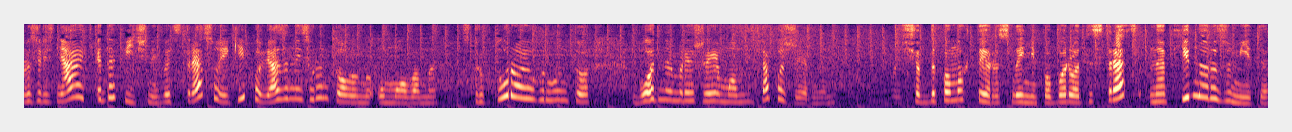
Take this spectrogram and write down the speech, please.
розрізняють едофічний вид стресу, який пов'язаний з ґрунтовими умовами, структурою ґрунту, водним режимом та поживним. Щоб допомогти рослині побороти стрес, необхідно розуміти,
